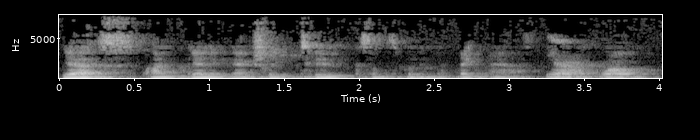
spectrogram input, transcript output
Yes, I'm getting actually two because I'm splitting the thing in half. Yeah, well,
